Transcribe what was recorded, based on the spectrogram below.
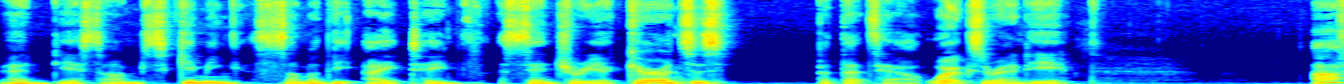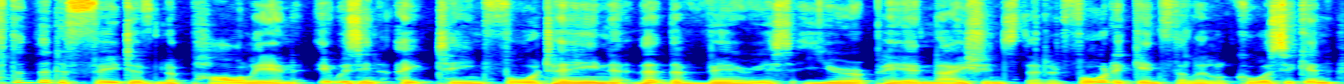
And yes, I'm skimming some of the 18th century occurrences, but that's how it works around here. After the defeat of Napoleon, it was in 1814 that the various European nations that had fought against the little Corsican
